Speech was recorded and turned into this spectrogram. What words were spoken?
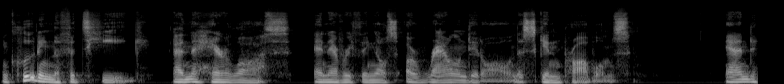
including the fatigue and the hair loss and everything else around it all, and the skin problems. And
